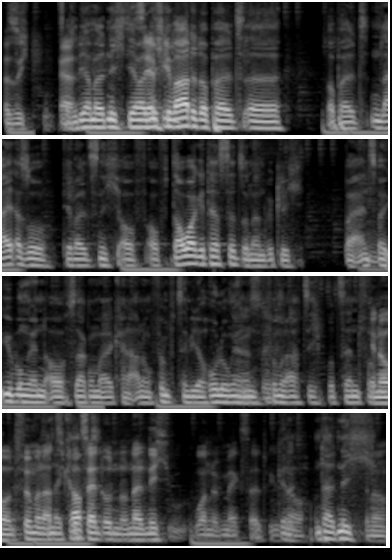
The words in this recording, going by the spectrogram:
Also ich, ja. Also die haben halt nicht, die haben halt nicht gewartet, ob halt, äh, ob halt ein Leit, also die haben halt nicht auf, auf Dauer getestet, sondern wirklich bei ein, zwei Übungen auf, sagen wir mal, keine Ahnung, 15 Wiederholungen, Ja, safe. 85 Prozent von. genau, und 85 Kraft. Prozent und, und halt nicht One Rep Max halt, wie gesagt. Genau. Und halt nicht Genau.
